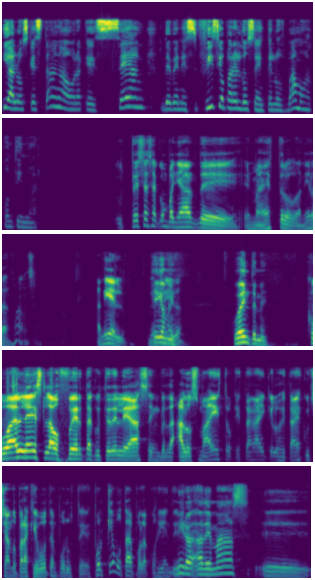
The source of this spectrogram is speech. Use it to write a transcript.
y a los que están ahora que sean de beneficio para el docente, los vamos a continuar usted se hace acompañar de el maestro Daniel Almanza. Daniel, dígame, cuénteme. ¿Cuál es la oferta que ustedes le hacen, verdad, a los maestros que están ahí, que los están escuchando, para que voten por ustedes? ¿Por qué votar por la corriente? Mira, además eh,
